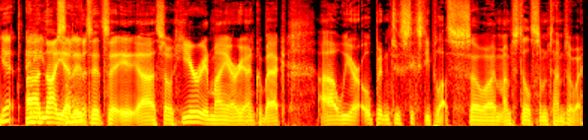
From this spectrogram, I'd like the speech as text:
yet? Uh, not yet. sign It's it's a, uh, so here in my area in Quebec, uh, we are open to sixty plus. So I'm I'm still sometimes away.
